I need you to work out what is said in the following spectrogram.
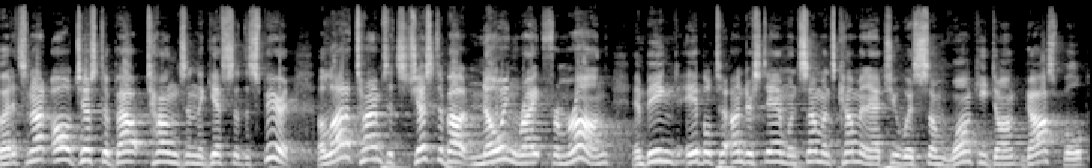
But it's not all just about tongues and the gifts of the Spirit. A lot of times it's just about knowing right from wrong and being able to understand when someone's coming at you with some wonky donk gospel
